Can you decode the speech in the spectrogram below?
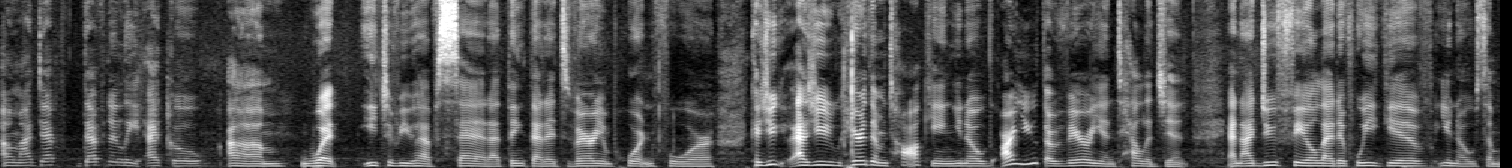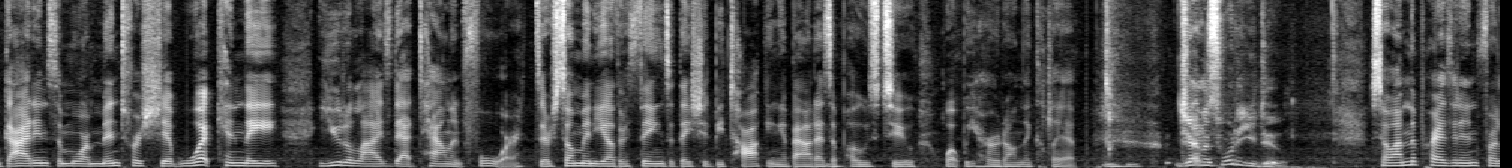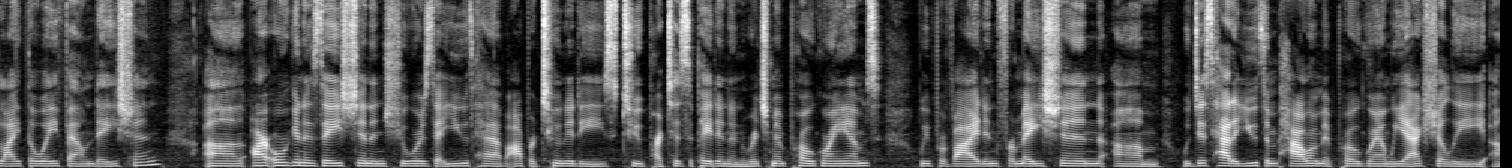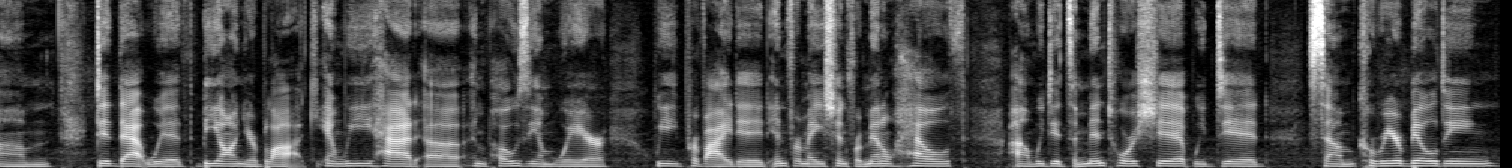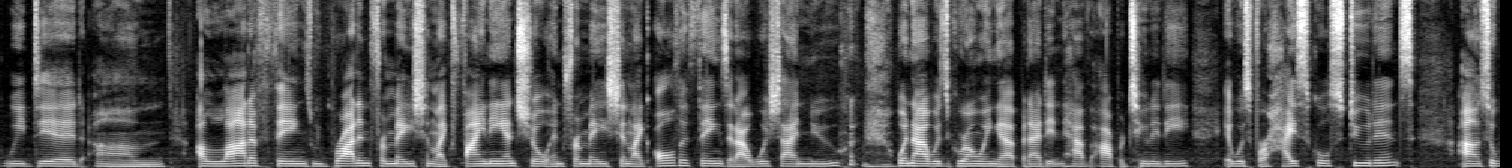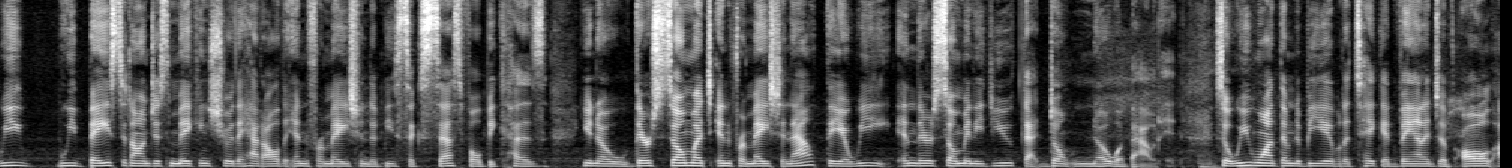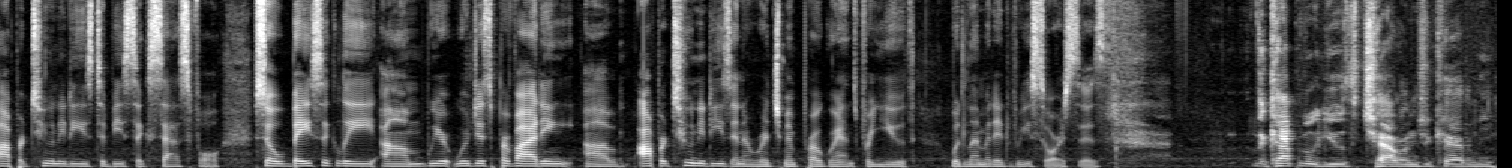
Um, I def- definitely echo um, what each of you have said. I think that it's very important for because you, as you hear them talking, you know, our youth are very intelligent, and I do feel that if we give, you know, some guidance, some more mentorship, what can they utilize that talent for? There's so many other things that they should be talking about as opposed to what we heard on the clip. Janice, what do you do? So I'm the president for Light the Way Foundation. Uh, our organization ensures that youth have opportunities to participate in enrichment programs. We provide information. Um, we just had a youth empowerment program. We actually um, did that with Beyond Your Block, and we had a symposium where we provided information for mental health. Um, we did some mentorship. We did some career building. We did um, a lot of things. We brought information like financial information, like all the things that I wish I knew when I was growing up and I didn't have the opportunity. It was for high school students. Uh, so we we based it on just making sure they had all the information to be successful because you know there's so much information out there. We and there's so many youth that don't know about it. So we want them to be able to take advantage of all opportunities to be successful. So basically um, we're, we're just providing uh, opportunities and enrichment programs for youth with limited resources. The Capital Youth Challenge Academy.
